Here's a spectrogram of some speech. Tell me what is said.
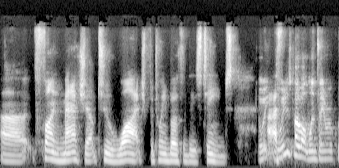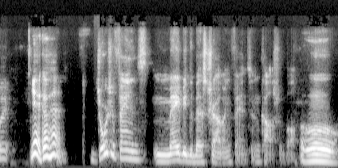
uh, fun matchup to watch between both of these teams. Can we, can we just talk about one thing real quick? Yeah, go ahead. Georgia fans may be the best traveling fans in college football. Ooh,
